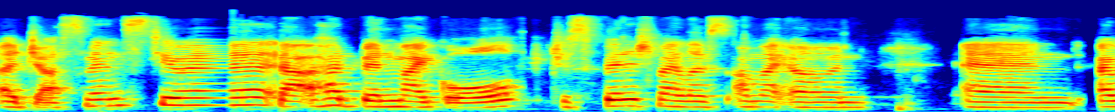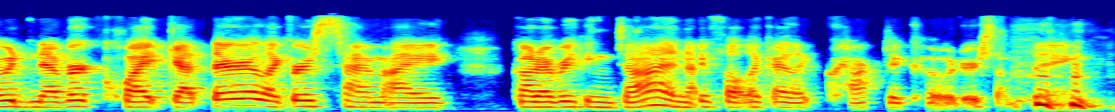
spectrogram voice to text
adjustments to it. That had been my goal, just finish my list on my own and I would never quite get there. Like first time I got everything done, I felt like I like cracked a code or something.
